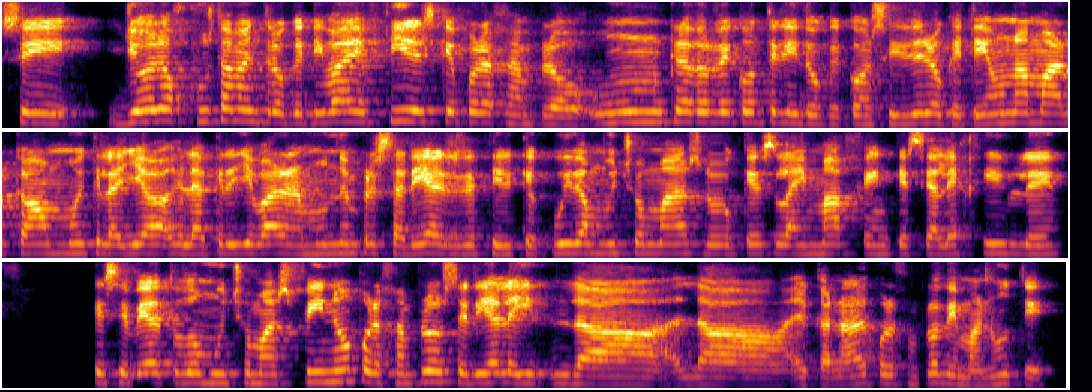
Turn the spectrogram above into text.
Sí, yo lo, justamente lo que te iba a decir es que, por ejemplo, un creador de contenido que considero que tiene una marca muy que la, lleva, la quiere llevar al mundo empresarial, es decir, que cuida mucho más lo que es la imagen, que sea legible, que se vea todo mucho más fino, por ejemplo, sería el canal, por ejemplo, de Manute.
